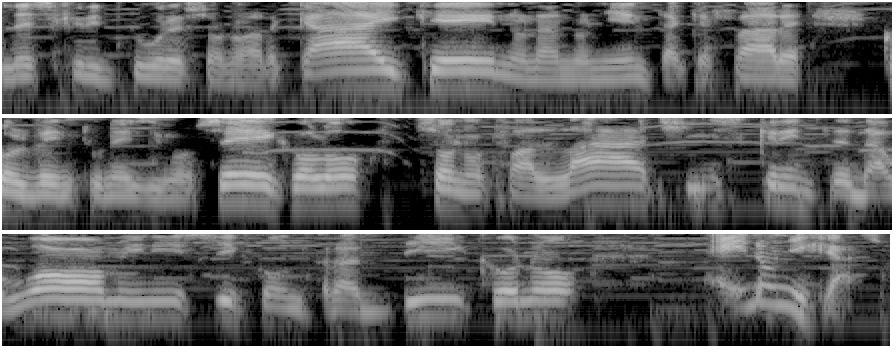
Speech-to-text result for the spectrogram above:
Le scritture sono arcaiche, non hanno niente a che fare col ventunesimo secolo, sono fallaci, scritte da uomini, si contraddicono e in ogni caso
